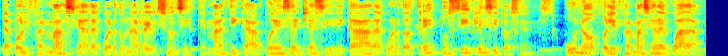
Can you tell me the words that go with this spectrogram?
La polifarmacia, de acuerdo a una revisión sistemática, puede ser clasificada de acuerdo a tres posibles situaciones. 1. Polifarmacia adecuada.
